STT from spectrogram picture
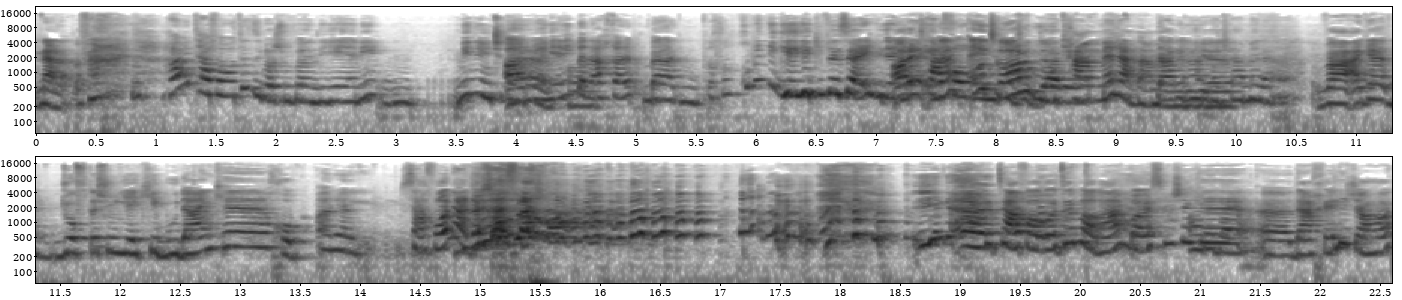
نه نه بفهم همین تفاوت زیباش می‌کنه دیگه یعنی می‌دونی چی آره،؟ یعنی آره. بالاخره بعد خوبه دیگه یکی پسری دیگه آره انگار. مکمل هم دیگه. و اگر جفتشون یکی بودن که خب آره صفا نداشت اصلا این تفاوت واقعا باعث میشه آره، که در خیلی جاها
